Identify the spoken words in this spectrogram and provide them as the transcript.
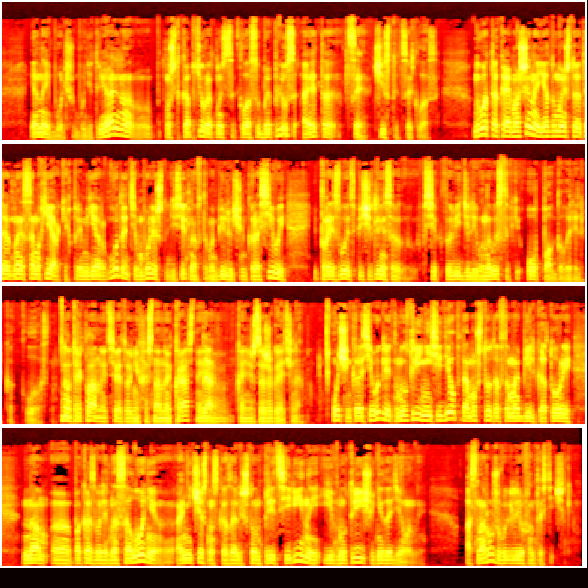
И она и больше будет реально, потому что Каптюр относится к классу B+, а это C, чистый C-класс. Ну, вот такая машина. Я думаю, что это одна из самых ярких премьер года, тем более, что действительно автомобиль очень красивый и производит впечатление, все, кто видели его на выставке, опа, говорили, как классно. Ну, вот рекламный цвет у них основной красный, Да. конечно, зажигательно. Очень красиво выглядит. Внутри не сидел, потому что тот автомобиль, который нам э, показывали на салоне, они честно сказали, что он предсерийный и внутри еще недоделанный. А снаружи выглядел фантастически.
